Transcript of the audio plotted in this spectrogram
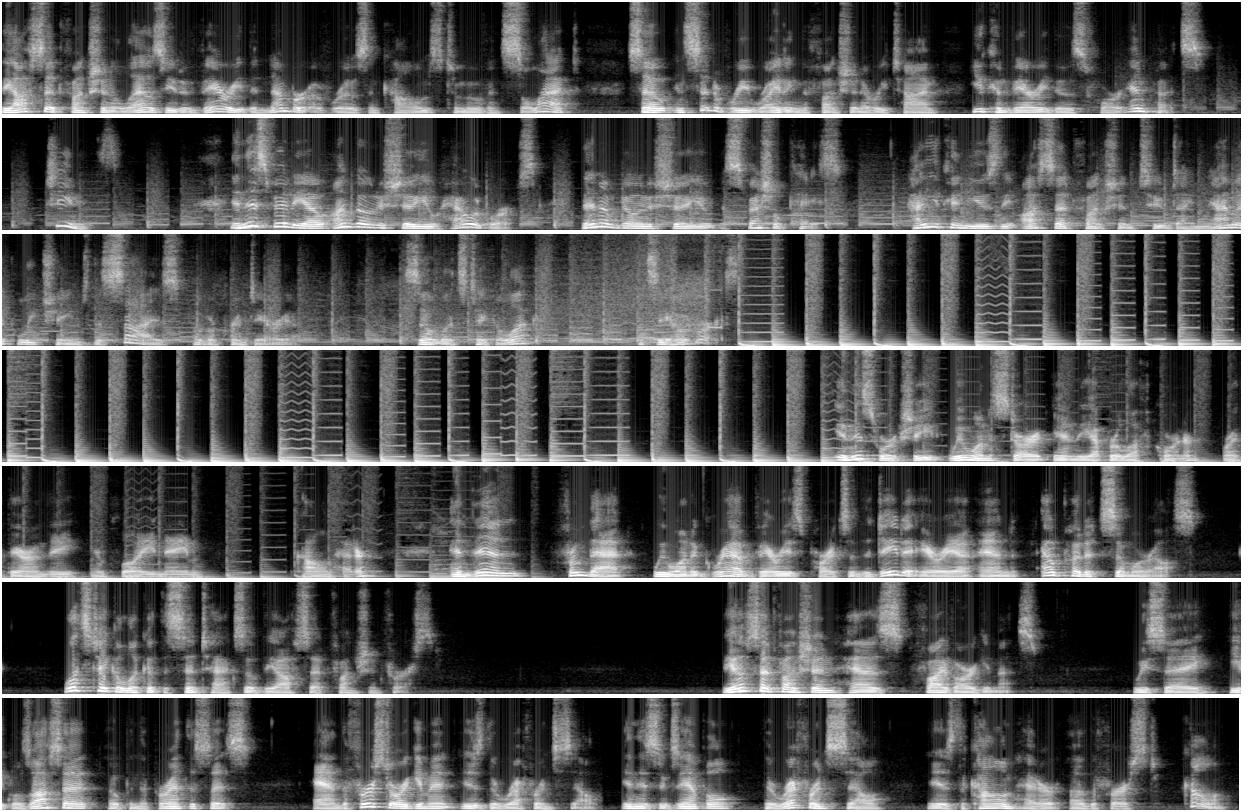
The offset function allows you to vary the number of rows and columns to move and select, so instead of rewriting the function every time, you can vary those four inputs. Genius! In this video, I'm going to show you how it works. Then I'm going to show you a special case, how you can use the offset function to dynamically change the size of a print area. So let's take a look and see how it works. In this worksheet, we want to start in the upper left corner, right there in the employee name column header. And then from that, we want to grab various parts of the data area and output it somewhere else. Let's take a look at the syntax of the offset function first. The offset function has five arguments. We say equals offset, open the parenthesis, and the first argument is the reference cell. In this example, the reference cell is the column header of the first column.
